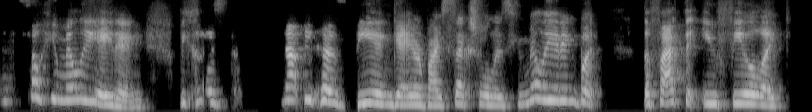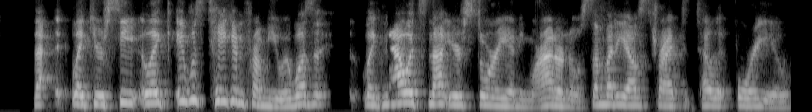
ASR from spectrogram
it's so humiliating because not because being gay or bisexual is humiliating, but the fact that you feel like that, like you're see, like it was taken from you. It wasn't like now it's not your story anymore. I don't know. Somebody else tried to tell it for you.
